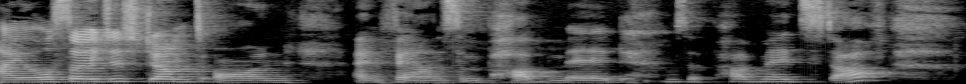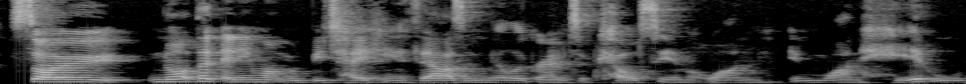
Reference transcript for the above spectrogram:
I also just jumped on and found some PubMed, was it PubMed stuff? So, not that anyone would be taking a thousand milligrams of calcium at one in one hit, or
